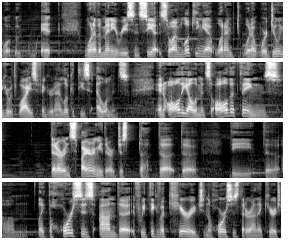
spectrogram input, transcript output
One of the many reasons. See, so I'm looking at what I'm what we're doing here with Wise Finger, and I look at these elements, and all the elements, all the things that are inspiring me, that are just the the the the the um like the horses on the if we think of a carriage and the horses that are on that carriage,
